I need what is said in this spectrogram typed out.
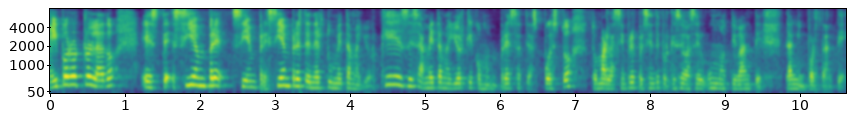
Y por otro lado, este, siempre, siempre, siempre tener tu meta mayor. ¿Qué es esa meta mayor que como empresa te has puesto? Tomarla siempre presente porque ese va a ser un motivante tan importante.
